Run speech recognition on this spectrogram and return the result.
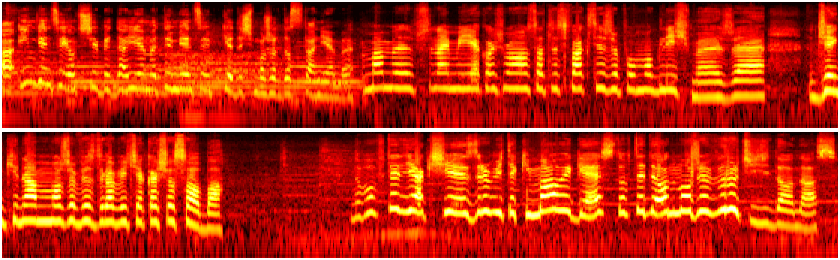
a im więcej od siebie dajemy, tym więcej kiedyś może dostaniemy. Mamy przynajmniej jakąś małą satysfakcję, że pomogliśmy, że dzięki nam może wyzdrowieć jakaś osoba. No bo wtedy jak się zrobi taki mały gest, to wtedy on może wrócić do nas.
